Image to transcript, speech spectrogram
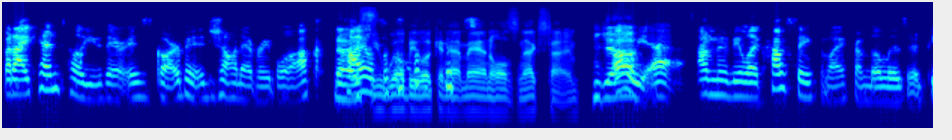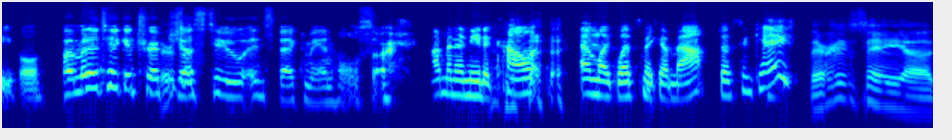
but I can tell you there is garbage on every block. Nice. You of will be looking at manholes next time. Yeah. Oh yeah, I'm gonna be like, how safe am I from the lizard people? I'm gonna take a trip There's a- just to inspect manholes. Sorry. I'm gonna need a count and like let's make a map just in case. There is a uh,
